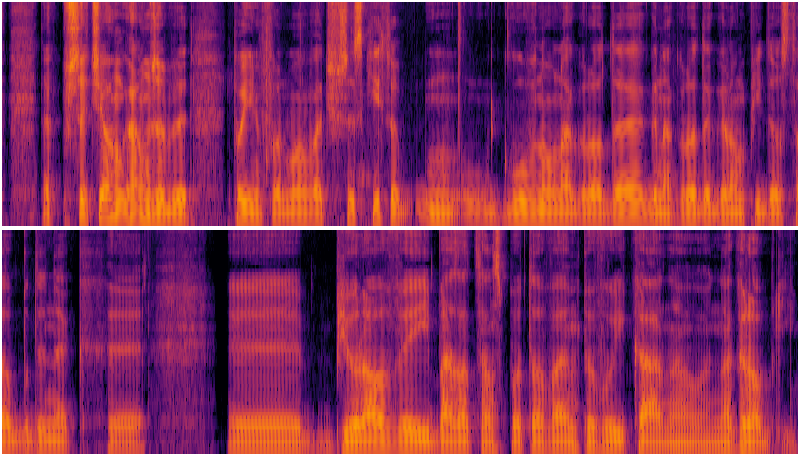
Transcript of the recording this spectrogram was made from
tak przeciągam, żeby poinformować wszystkich, to mm, główną nagrodę, nagrodę Grand Prix dostał budynek y, y, biurowy i baza transportowa MPWiK na, na Grobli.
